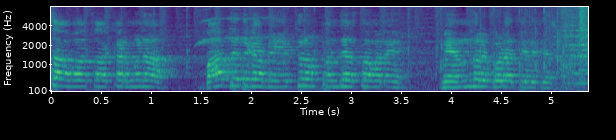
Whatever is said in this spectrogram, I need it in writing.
మనసా వాచ కర్మన బాధ్యతగా మేము ఎత్తున పనిచేస్తామని మీ అందరూ కూడా తెలియజేసుకుంటాం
